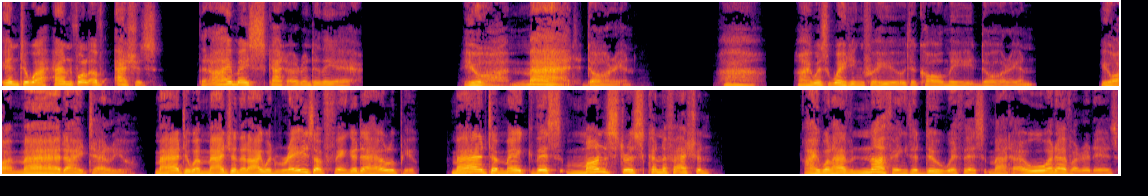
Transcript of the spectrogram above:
into a handful of ashes, that I may scatter into the air. You are mad, Dorian. Ah, I was waiting for you to call me Dorian. You are mad, I tell you. Mad to imagine that I would raise a finger to help you. Mad to make this monstrous confession. I will have nothing to do with this matter, whatever it is.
